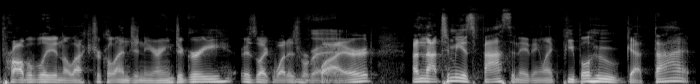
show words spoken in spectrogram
probably an electrical engineering degree is like what is required. And that to me is fascinating. Like, people who get that,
